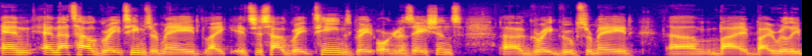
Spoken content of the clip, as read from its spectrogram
and and that's how great teams are made. Like it's just how great teams, great organizations, uh, great groups are made um, by by really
